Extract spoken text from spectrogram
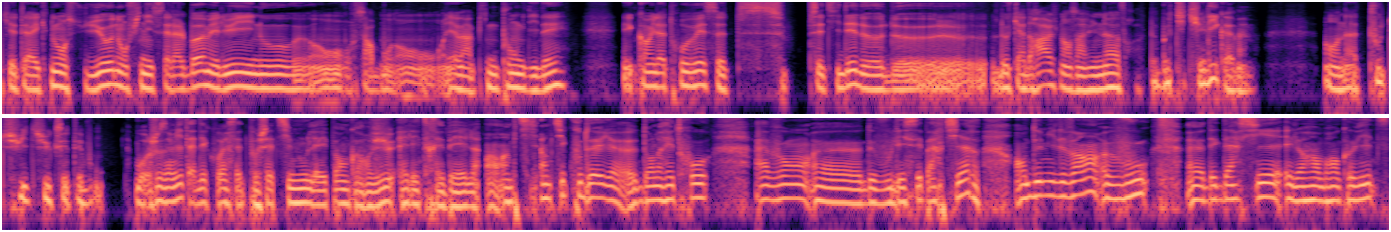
qui était avec nous en studio. Nous, on finissait l'album et lui, il nous, on, ça on- il y avait un ping-pong d'idées. Et quand il a trouvé cette, ce- cette idée de, de, cadrage dans un- une œuvre de Botticelli, quand même, on a tout de suite su que c'était bon. Bon, je vous invite à découvrir cette pochette si vous ne l'avez pas encore vue. Elle est très belle. Un, petit, un petit coup d'œil euh, dans le rétro avant euh, de vous laisser partir. En 2020, vous, euh, Dec Darcy et Laurent Brankowitz,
